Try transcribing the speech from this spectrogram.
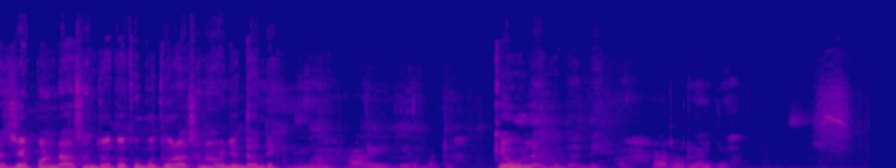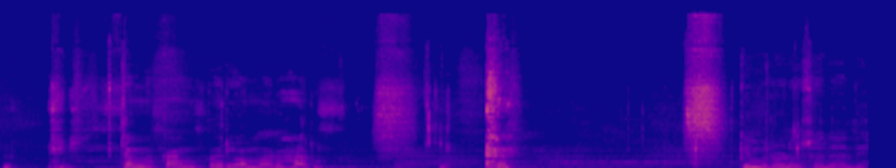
તમારે જે પણ રાશન જોતું હતું બધું રાશન આવી ગયું દાદી? આવી ગયું બધા કેવું લાગ્યું દાદી? સારું લાગ્યું. તમે કામ કર્યું અમારું સારું. કેમ રડો છો દાદી?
